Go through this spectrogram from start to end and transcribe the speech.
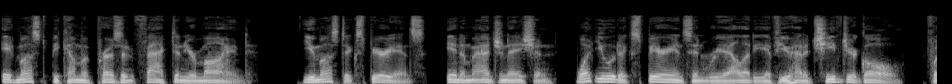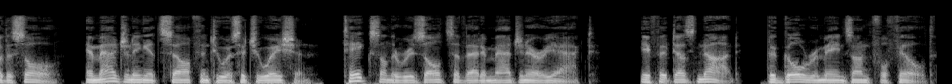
it must become a present fact in your mind. You must experience, in imagination, what you would experience in reality if you had achieved your goal, for the soul, imagining itself into a situation, takes on the results of that imaginary act. If it does not, the goal remains unfulfilled.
